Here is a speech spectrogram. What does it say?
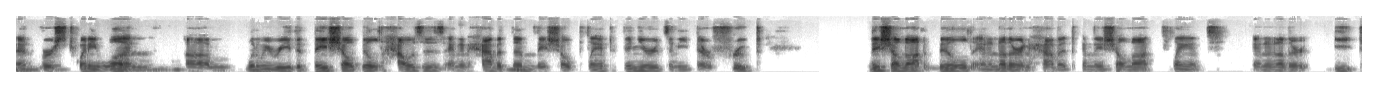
at verse 21, um, when we read that they shall build houses and inhabit them, they shall plant vineyards and eat their fruit. They shall not build and another inhabit, and they shall not plant and another eat.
